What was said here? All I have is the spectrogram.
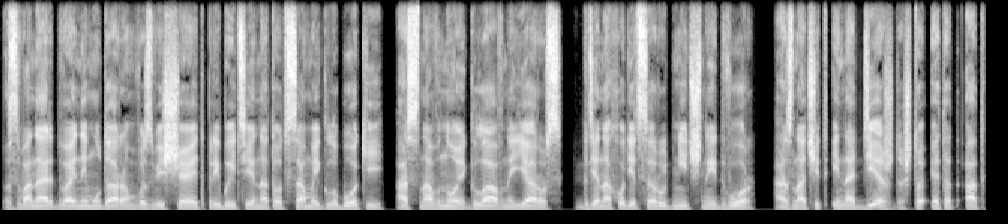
звонарь двойным ударом возвещает прибытие на тот самый глубокий, основной, главный ярус, где находится рудничный двор, а значит и надежда, что этот ад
